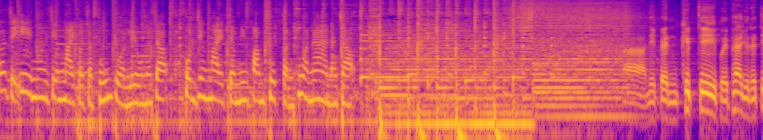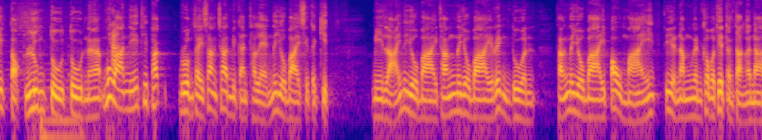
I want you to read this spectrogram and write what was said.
ถ้าจะอีเมืองเชียงใหม่ก็จะฟื้นตัวเร็วนะเจ้าคนเชียงใหม่จะมีความสุขกันทั่วหน้านะเจ้า อ่านี่เป็นคลิปที่เผยแพร่อยู่ใน t ิ k t o k ลุงตู่ตูนนะฮะเมื่อวานนี้ที่พักรวมไทยสร้างชาติมีการถแถลงนโยบายเศรษฐกิจ มีหลายนโยบายทั้งนโยบายเร่งด่วน ทั้งนโยบายเป้าหมายที่จะนำเงินเข้าประเทศต่างๆนานา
